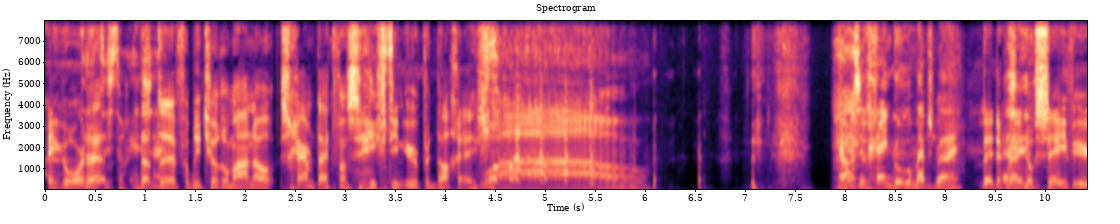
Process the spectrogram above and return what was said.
Ik hoorde Dat is toch dat eh, Fabrizio Romano schermtijd van 17 uur per dag heeft. wauw. er zit geen Google Maps bij. Nee, dan kan je nog 7 uur.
